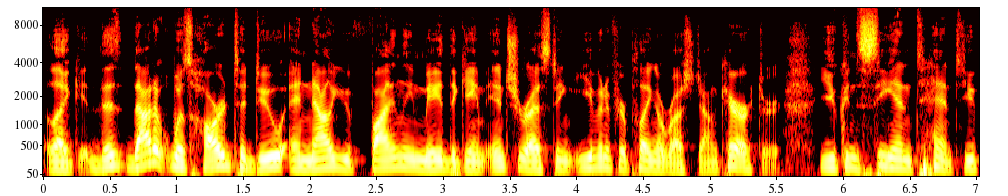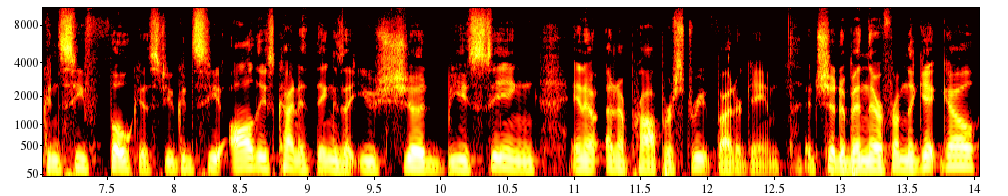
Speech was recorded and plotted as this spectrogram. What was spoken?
Like this, that was hard to do, and now you finally made the game interesting. Even if you're playing a rushdown character, you can see intent, you can see focus, you can see all these kind of things that you should be seeing in a, in a proper Street Fighter game. It should have been there from the get go.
